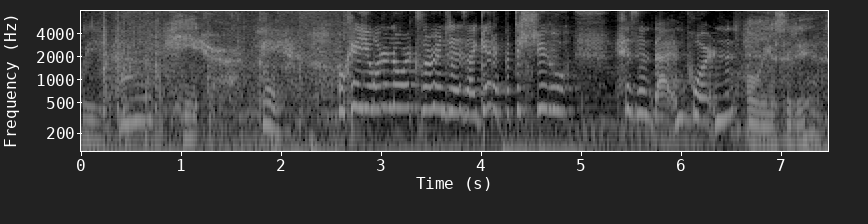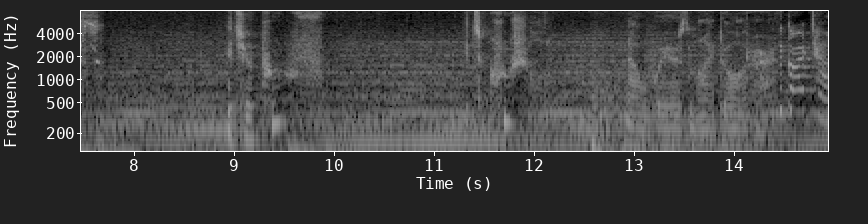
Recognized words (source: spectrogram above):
we have here. Okay. Okay, you want to know where Clorinda is? I get it, but the shoe isn't that important. Oh, yes, it is. It's your proof. It's crucial. Now, where's my daughter? The guard tower.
